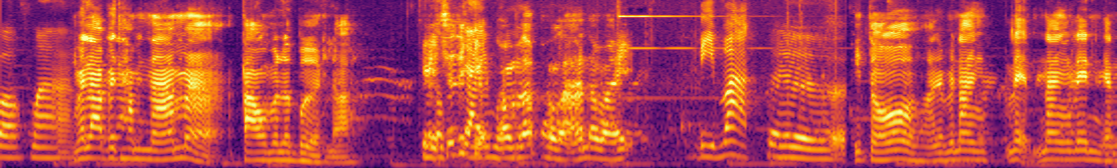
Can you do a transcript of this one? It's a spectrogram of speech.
บอกมา เวลาไปทำน้ำอะ เตามันระเบิดเหรอเดี๋ยวฉันจะเก็บความลับของร้านเอาไว้ ดีมาก เออ พี่โตเราจะไปนั่งเล่นนั่งเล่นกัน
